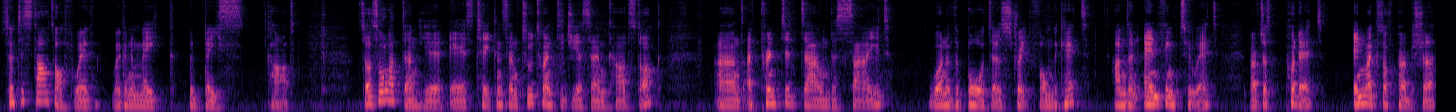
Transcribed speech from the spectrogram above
So to start off with, we're going to make the base card. So that's all I've done here is taken some 220 GSM cardstock and I've printed down the side, one of the borders straight from the kit. I haven't done anything to it, but I've just put it in Microsoft Publisher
